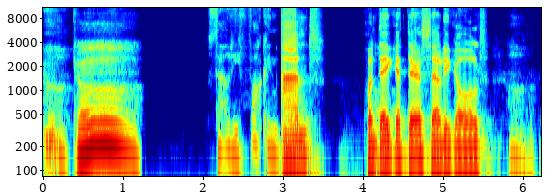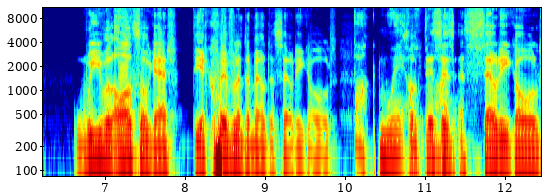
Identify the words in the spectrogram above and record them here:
Saudi fucking. and when they get their Saudi gold, we will also get the equivalent amount of Saudi gold. fucking way. So oh, this wow. is a Saudi gold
